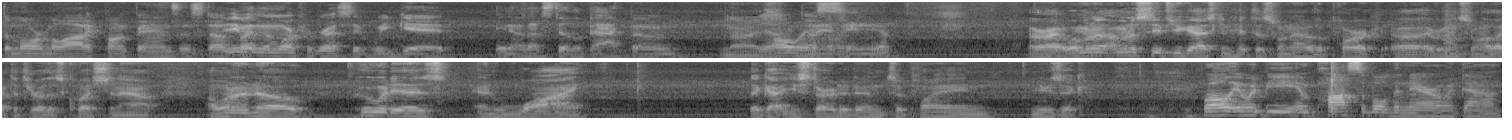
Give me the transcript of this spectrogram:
the more melodic punk bands and stuff. Even but the more progressive we get, you know, that's still the backbone. Nice. Yeah. Always. definitely. Yep. All right. Well, I'm gonna I'm gonna see if you guys can hit this one out of the park. Uh, every once in a while, I like to throw this question out. I want to know who it is and why that got you started into playing music. Well, it would be impossible to narrow it down.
